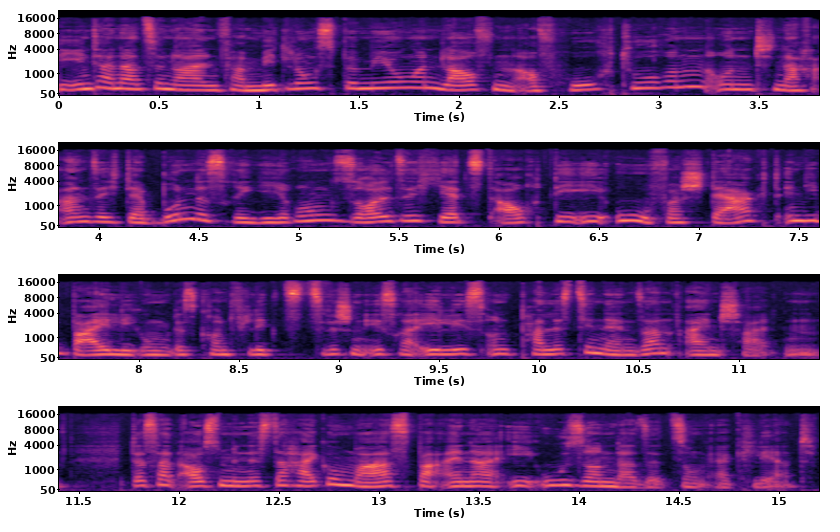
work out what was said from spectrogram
Die internationalen Vermittlungsbemühungen laufen auf Hochtouren und nach Ansicht der Bundesregierung soll sich jetzt auch die EU verstärkt in die Beilegung des Konflikts zwischen Israelis und Palästinensern einschalten. Das hat Außenminister Heiko Maas bei einer EU-Sondersitzung erklärt.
